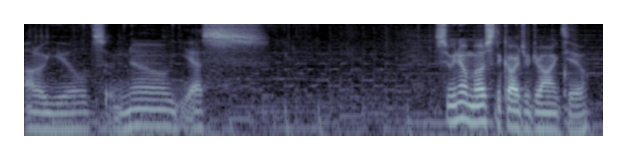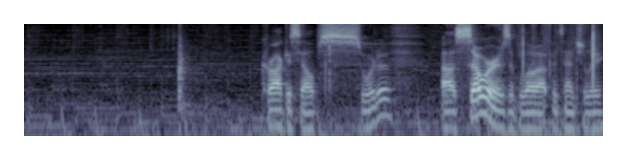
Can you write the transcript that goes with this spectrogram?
Auto yield. So no, yes. So we know most of the cards we're drawing to. Karakas helps, sort of. Uh, Sower is a blowout, potentially.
